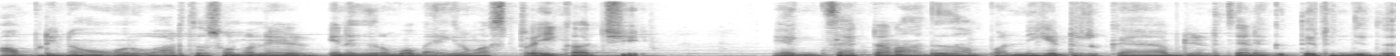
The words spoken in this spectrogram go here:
அப்படின்னு அவன் ஒரு வார்த்தை சொன்னோடனே எனக்கு ரொம்ப பயங்கரமாக ஸ்ட்ரைக் ஆச்சு. எக்ஸாக்டாக நான் அதுதான் பண்ணிக்கிட்டு இருக்கேன் அப்படின்றது எனக்கு தெரிஞ்சுது.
